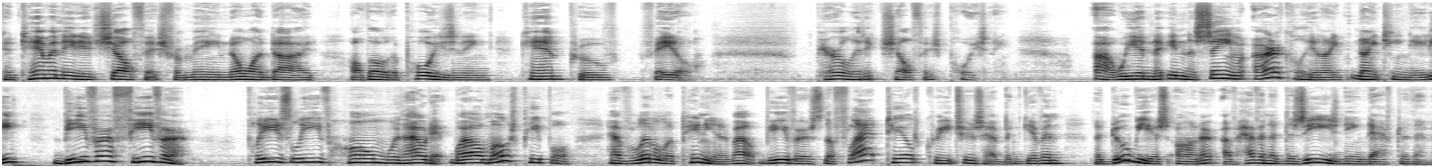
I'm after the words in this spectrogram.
contaminated shellfish from Maine. No one died, although the poisoning can prove fatal. Paralytic shellfish poisoning. Uh, we had in the same article in 1980 beaver fever. Please leave home without it. While most people have little opinion about beavers. The flat tailed creatures have been given the dubious honor of having a disease named after them.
